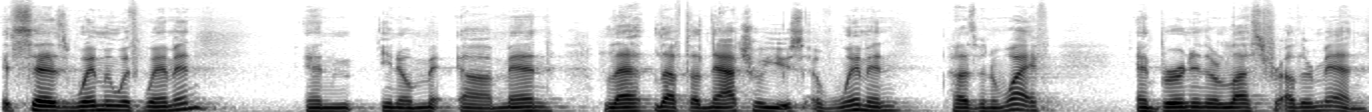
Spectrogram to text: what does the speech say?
it says women with women, and you know, uh, men le- left a natural use of women, husband and wife, and burned in their lust for other men.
